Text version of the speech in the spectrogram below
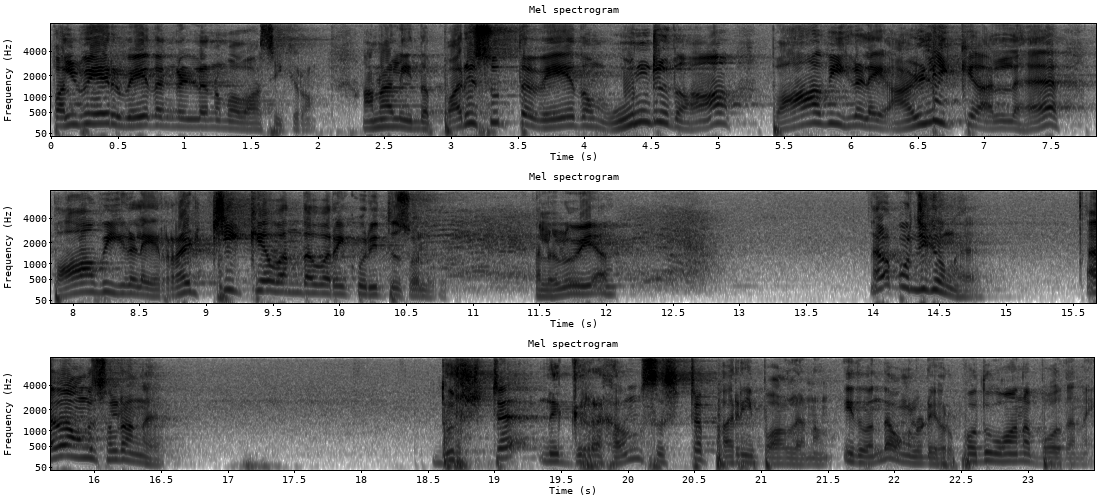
பல்வேறு வேதங்களில் நம்ம வாசிக்கிறோம். ஆனால் இந்த பரிசுத்த வேதம் ஒன்றுதான் பாவிகளை அழிக்க அல்ல பாவிகளை ரட்சிக்க வந்தவரை குறித்து சொல்லுது. அல்ல லூயா நல்லா புரிஞ்சுக்கோங்க. அதான் அவங்க சொல்றாங்க. துஷ்ட நிகிரகம் சிஷ்ட பரிபாலனம். இது வந்து அவங்களுடைய ஒரு பொதுவான போதனை.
